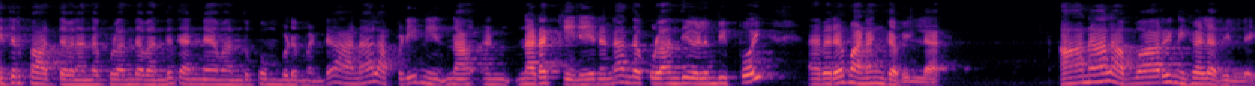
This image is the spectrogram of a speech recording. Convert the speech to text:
எதிர்பார்த்தவன் அந்த குழந்தை வந்து தன்னை வந்து கும்பிடுமென்று ஆனால் அப்படி நடக்கல. ஏனென்னா அந்த குழந்தை எழும்பி போய் அவரை வணங்கவில்லை. ஆனால் அவ்வாறு நிகழவில்லை.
